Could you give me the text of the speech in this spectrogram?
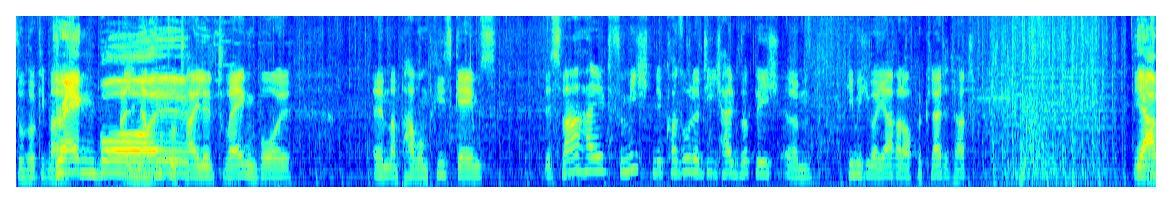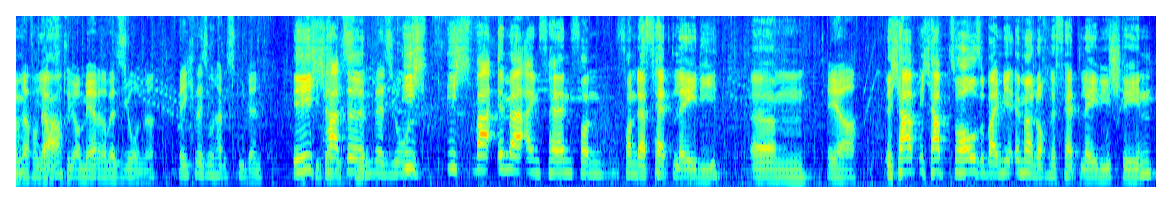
So wirklich mal Dragon alle Ball. Naruto-Teile, Dragon Ball, ähm, ein paar One Piece Das war halt für mich eine Konsole, die ich halt wirklich, ähm, die mich über Jahre auch begleitet hat. Ja, Und davon gab es ja. natürlich auch mehrere Versionen, ne? Welche Version hattest du denn? Ich ja hatte, ich, ich war immer ein Fan von, von der Fat Lady. Ähm, Ja. ich habe ich hab zu Hause bei mir immer noch eine Fat Lady stehen.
